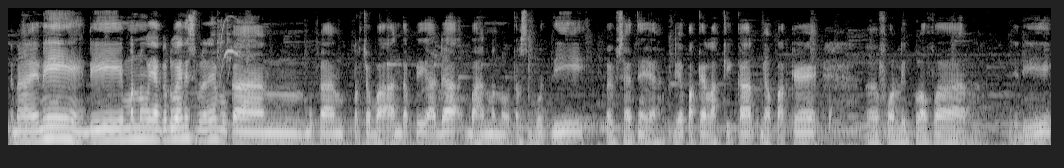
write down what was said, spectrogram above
Nah ini di menu yang kedua ini sebenarnya bukan bukan percobaan tapi ada bahan menu tersebut di websitenya ya. Dia pakai lucky card nggak pakai uh, for lip clover jadi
